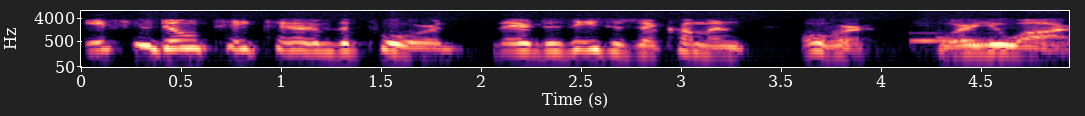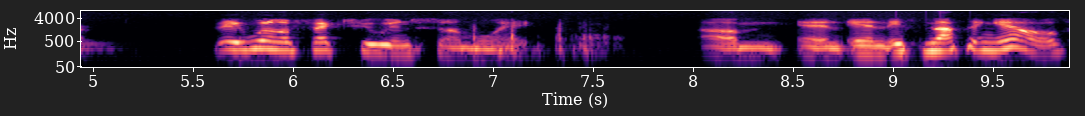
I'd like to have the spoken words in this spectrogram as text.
if you don't take care of the poor, their diseases are coming over where you are. They will affect you in some way. Um, and and if nothing else,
